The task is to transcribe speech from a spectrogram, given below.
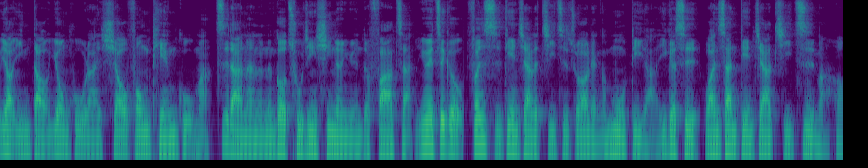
要引导用户来消峰填谷嘛，自然呢能够促进新能源的发展。因为这个分时电价的机制主要两个目的啦，一个是完善电价机制嘛，哈，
